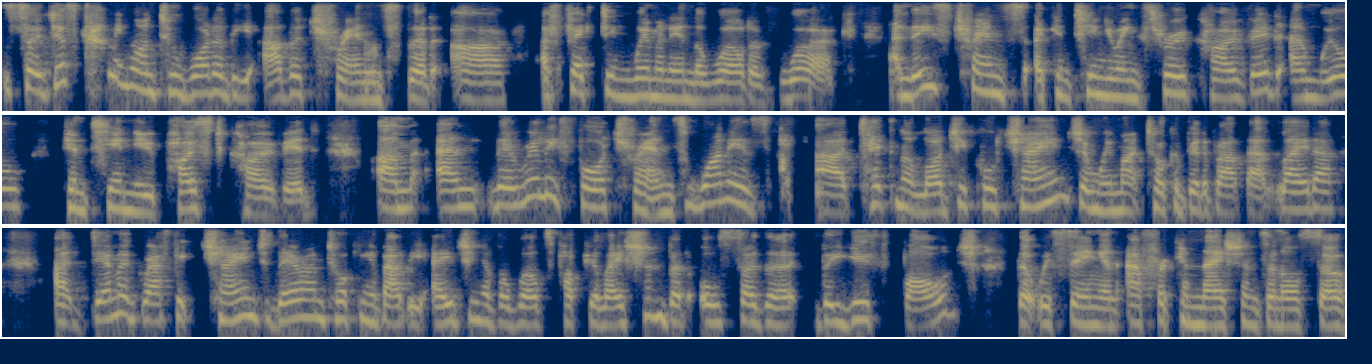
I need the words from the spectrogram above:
So, just coming on to what are the other trends that are affecting women in the world of work. And these trends are continuing through COVID and will continue post COVID. Um, and there are really four trends. One is uh, technological change, and we might talk a bit about that later. Uh, demographic change, there I'm talking about the aging of the world's population, but also the, the youth bulge that we're seeing in African nations and also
